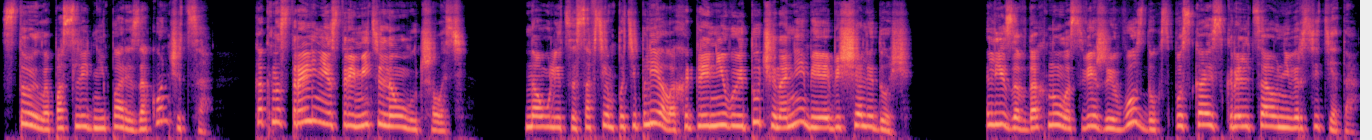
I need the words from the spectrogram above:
Стоило последней паре закончиться, как настроение стремительно улучшилось. На улице совсем потеплело, хоть ленивые тучи на небе и обещали дождь. Лиза вдохнула свежий воздух, спускаясь с крыльца университета.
